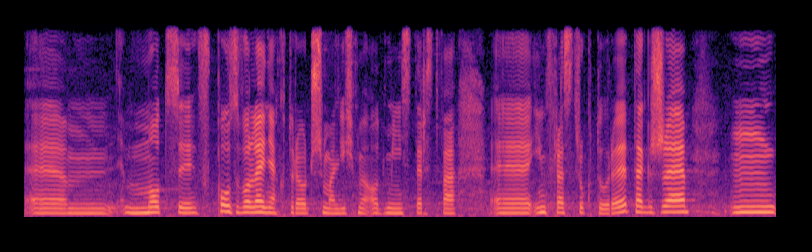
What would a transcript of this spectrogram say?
em, mocy w pozwoleniach, które otrzymaliśmy od Ministerstwa Infrastruktury. Także mm,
